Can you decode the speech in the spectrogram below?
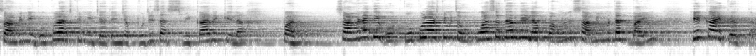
स्वामींनी गोकुळाष्टमीच्या त्यांच्या पूजेचा स्वीकार केला. पण स्वामींना ते गो गोकुळाष्टमीचा उपवास धरलेला पाहून स्वामी म्हणतात बाई हे काय करता?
